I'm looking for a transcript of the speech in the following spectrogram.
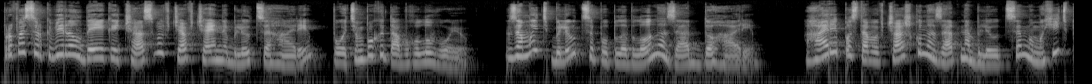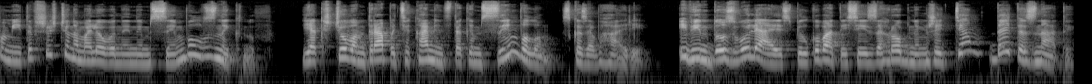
Професор Квірел деякий час вивчав чайне блюдце Гаррі, потім похитав головою. Замить блюдце попливло назад до Гаррі. Гаррі поставив чашку назад на блюдце, мимохідь помітивши, що намальований ним символ зникнув. Якщо вам трапиться камінь з таким символом, сказав Гаррі, і він дозволяє спілкуватися із загробним життям, дайте знати.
